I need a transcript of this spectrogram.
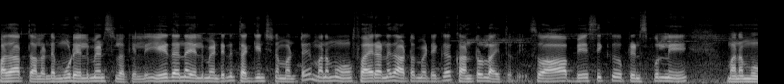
పదార్థాలు అంటే మూడు ఎలిమెంట్స్లోకి వెళ్ళి ఏదైనా ఎలిమెంట్ని తగ్గించినామంటే మనము ఫైర్ అనేది ఆటోమేటిక్గా కంట్రోల్ అవుతుంది. సో ఆ బేసిక్ ప్రిన్సిపల్ని మనము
